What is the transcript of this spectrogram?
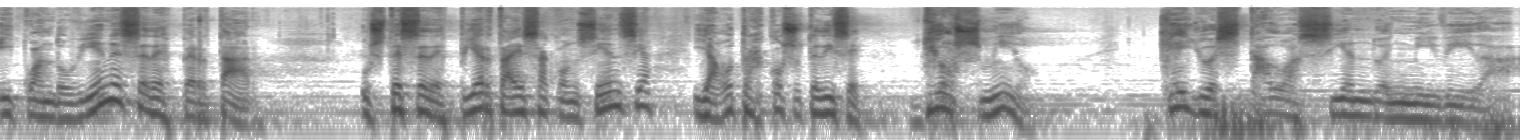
y cuando viene ese despertar, usted se despierta a esa conciencia y a otras cosas usted dice, Dios mío, ¿qué yo he estado haciendo en mi vida?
